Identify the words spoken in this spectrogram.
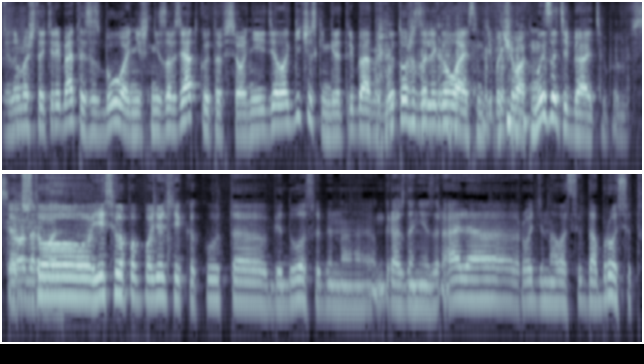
Я думаю, что эти ребята из СБУ, они же не за взятку это все, они идеологически говорят, ребята, мы тоже за легалайз, ну, типа, чувак, мы за тебя, типа, все так что, если вы попадете в какую-то беду, особенно граждане Израиля, Родина вас всегда бросит.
